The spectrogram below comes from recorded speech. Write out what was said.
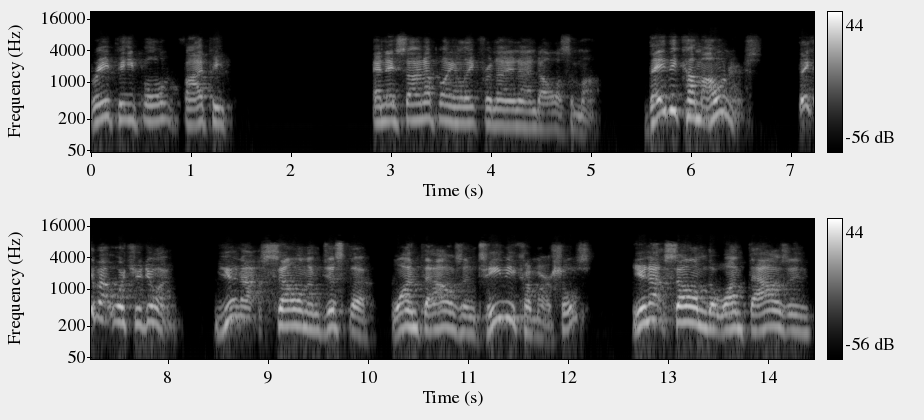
three people, five people, and they sign up on your link for $99 a month. They become owners. Think about what you're doing. You're not selling them just the 1,000 TV commercials. You're not selling the 1,000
